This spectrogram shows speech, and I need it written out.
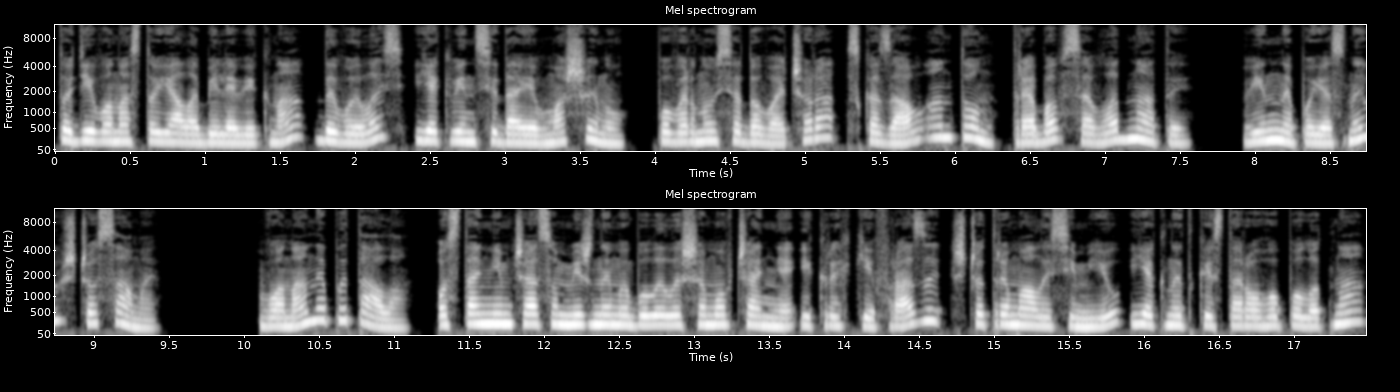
Тоді вона стояла біля вікна, дивилась, як він сідає в машину. Повернуся до вечора, сказав Антон, треба все владнати. Він не пояснив, що саме. Вона не питала. Останнім часом між ними були лише мовчання і крихкі фрази, що тримали сім'ю, як нитки старого полотна.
